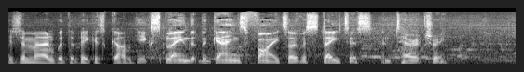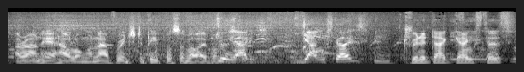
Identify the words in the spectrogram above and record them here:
is the man with the biggest gun. He explained that the gangs fight over status and territory. Around here, how long on average do people survive on the streets? Youngsters. Trinidad gangsters,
